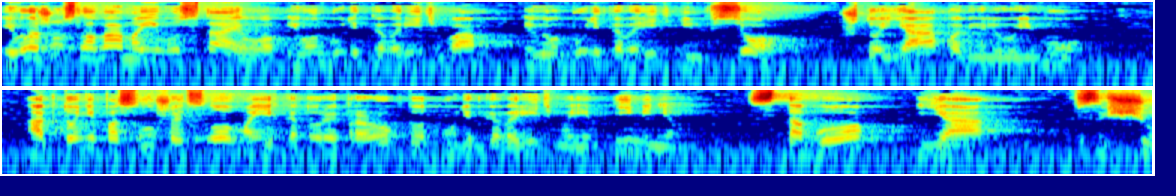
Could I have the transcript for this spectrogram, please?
и вложу слова мои в уста его, и он будет говорить вам, и он будет говорить им все, что я повелю ему. А кто не послушает слов моих, которые пророк тот будет говорить моим именем, с того я взыщу.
